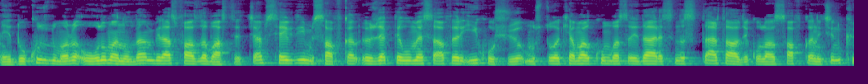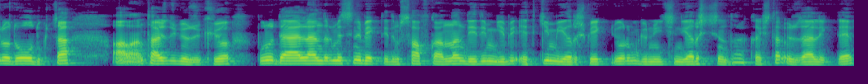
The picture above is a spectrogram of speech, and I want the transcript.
9 e, numara oğlum Anıl'dan biraz fazla bahsedeceğim. Sevdiğim safkan. Özellikle bu mesafeleri iyi koşuyor. Mustafa Kemal Kumbasa idaresinde start alacak olan safkan için kiloda oldukça avantajlı gözüküyor. Bunu değerlendirmesini bekledim safkandan. Dediğim gibi etkin bir yarış bekliyorum. Günün için yarış için de arkadaşlar özellikle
